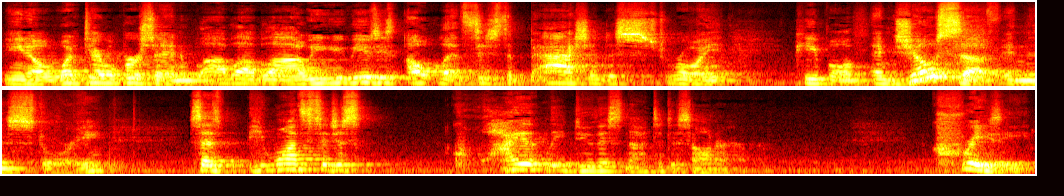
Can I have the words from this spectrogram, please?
you know what a terrible person and blah blah blah. We, we use these outlets to just to bash and destroy people. And Joseph in this story says he wants to just quietly do this not to dishonor her. Crazy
